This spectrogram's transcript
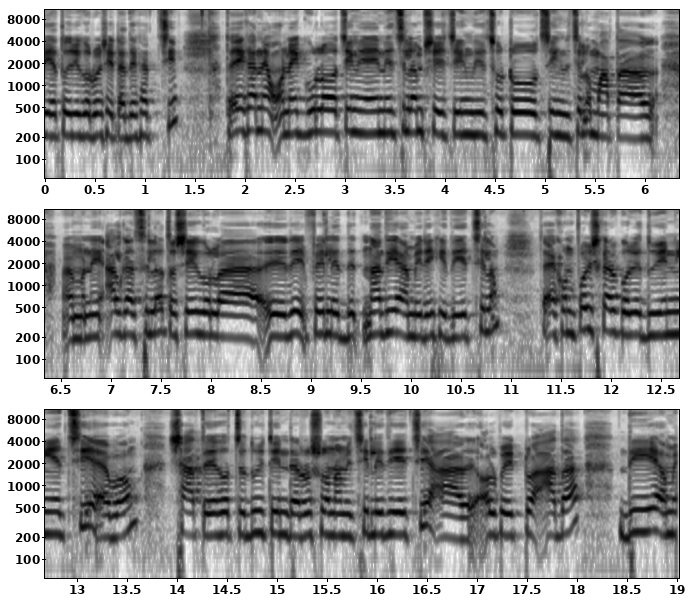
দিয়ে তৈরি করব সেটা দেখাচ্ছি। তো এখানে অনেকগুলো চিংড়ি এনেছিলাম সেই চিংড়ি ছোটো চিংড়ি ছিল, মাথা মানে আলগা ছিল, তো সেইগুলা ফেলে না দিয়ে আমি রেখে দিয়েছিলাম। তো এখন পরিষ্কার করে ধুয়ে নিয়েছি এবং সাথে হচ্ছে দুই তিনটা রসুন আমি ছিলে দিয়েছি, আর অল্প একটু আদা দিয়ে আমি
